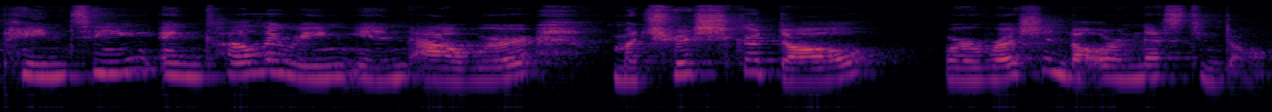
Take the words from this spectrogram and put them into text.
painting and coloring in our Matryoshka doll or Russian doll or nesting doll.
